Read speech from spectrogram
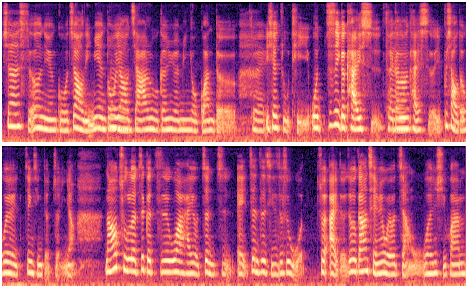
现在十二年国教里面都要加入跟原民有关的对，一些主题。我这是一个开始，才刚刚开始而已，不晓得会进行的怎样。然后除了这个之外，还有政治，哎，政治其实就是我最爱的，就是刚刚前面我有讲，我很喜欢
